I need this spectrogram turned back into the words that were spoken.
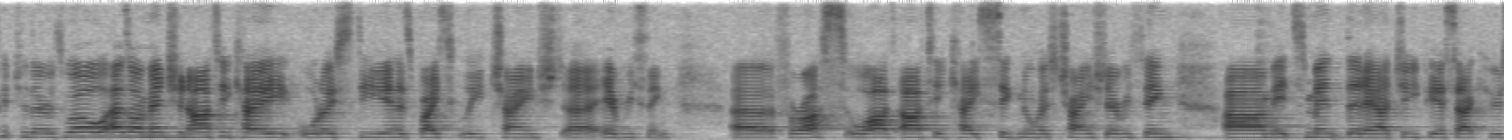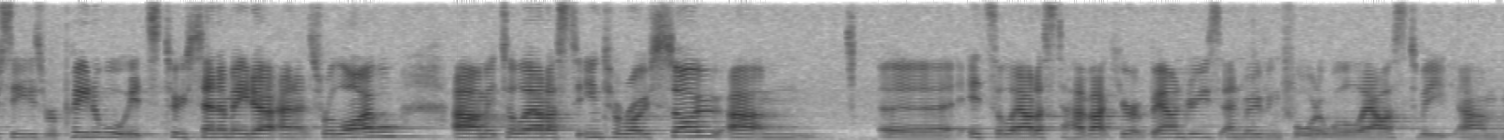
picture there as well. As I mentioned, RTK Auto Steer has basically changed uh, everything. Uh, for us, or RTK signal has changed everything. Um, it's meant that our GPS accuracy is repeatable, it's two centimetre and it's reliable. Um, it's allowed us to inter-row sow, um, uh, it's allowed us to have accurate boundaries and moving forward it will allow us to be um,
